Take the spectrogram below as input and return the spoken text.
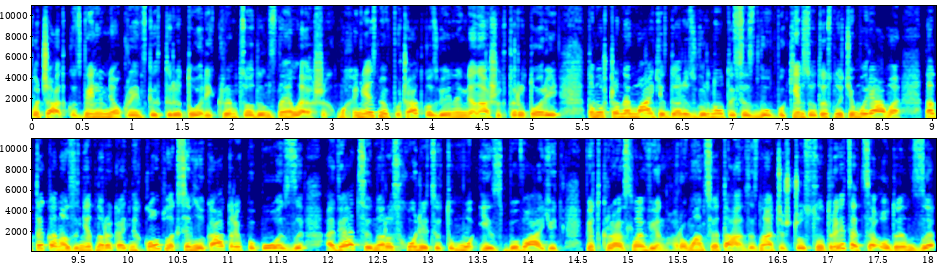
початку звільнення українських територій. Крим це один з найлегших механізмів початку звільнення наших територій, тому що немає де розвернутися з двох боків, затиснуті морями. Натикано зенітно-ракетних комплексів, локаторів ППО з авіацією не розходяться, тому і збивають. Підкреслив він. Роман Світан зазначив, що су 30 це один з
